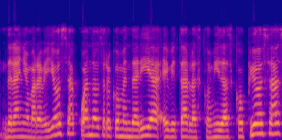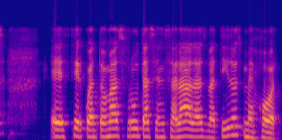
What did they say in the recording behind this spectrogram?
del año maravillosa cuando os recomendaría evitar las comidas copiosas, es decir, cuanto más frutas, ensaladas, batidos, mejor.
